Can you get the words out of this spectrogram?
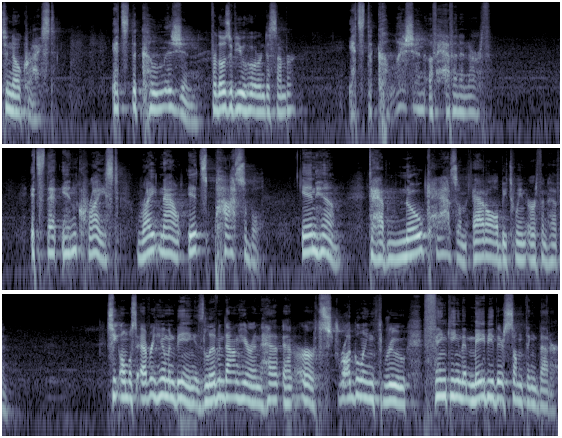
to know Christ? It's the collision. For those of you who are in December, it's the collision of heaven and earth. It's that in Christ, right now, it's possible in Him to have no chasm at all between earth and heaven. See, almost every human being is living down here in on earth, struggling through, thinking that maybe there's something better.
